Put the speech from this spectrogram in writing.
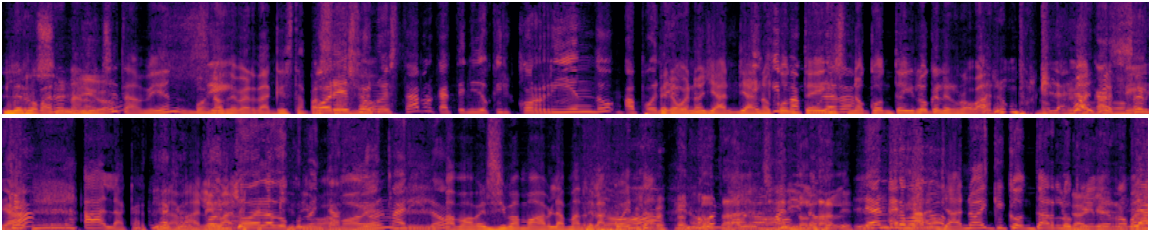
¿Le ¿En robaron serio? anoche también? Bueno, Sí. de verdad que está pasando. por eso no está porque ha tenido que ir corriendo a poner Pero bueno, ya, ya no contéis, Inmaculada- no contéis lo que le robaron. porque La- cartera. que- Ah, la cartera, vale, Con vale. toda la documentación, vamos a ver- Marilo. Vamos a ver si vamos a hablar más de la No, cuenta. en total, en Marilo, total. Le han ya- robado- Ya, no hay que contar lo que, le robaron. la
